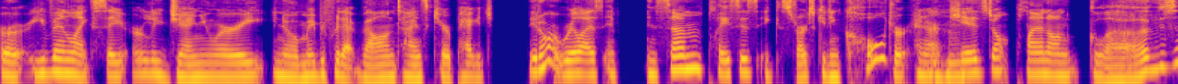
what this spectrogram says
or even like, say, early January, you know, maybe for that Valentine's care package, they don't realize in, in some places it starts getting colder and our Mhm. kids don't plan on gloves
